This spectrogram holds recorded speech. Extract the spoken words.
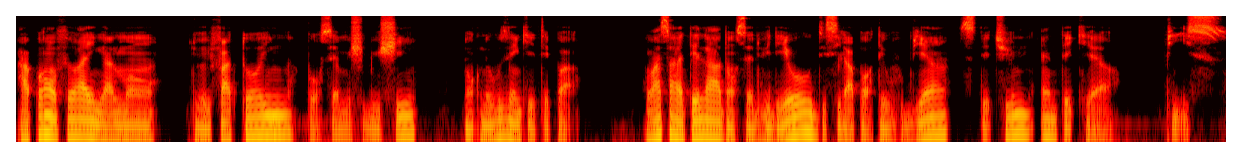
Après, on fera également du refactoring pour ces Mushibushi, donc ne vous inquiétez pas. On va s'arrêter là dans cette vidéo. D'ici là, portez-vous bien. Stay tuned and. Peace.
